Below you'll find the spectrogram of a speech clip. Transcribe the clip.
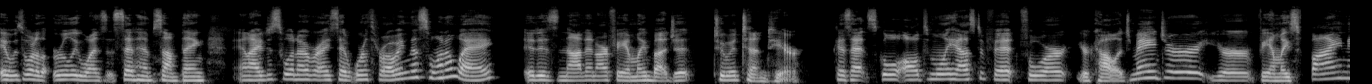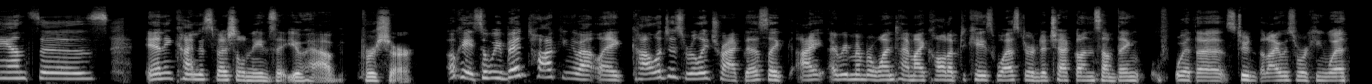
it was one of the early ones that sent him something. And I just went over, I said, we're throwing this one away. It is not in our family budget to attend here because that school ultimately has to fit for your college major, your family's finances, any kind of special needs that you have for sure. Okay, so we've been talking about like colleges really track this. Like I, I remember one time I called up to Case Western to check on something with a student that I was working with.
